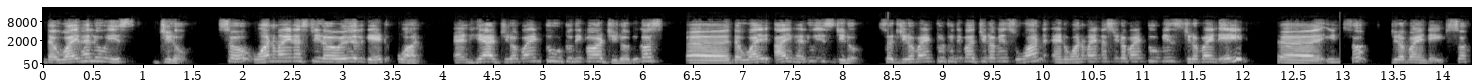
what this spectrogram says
the y value is 0 so 1 minus 0 we will get 1 and here 0 0.2 to the power 0 because uh, the y i value is 0 so 0 0.2 to the power 0 means 1 and 1 minus 0 0.2 means 0 0.8 uh, in so 0 0.8 so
